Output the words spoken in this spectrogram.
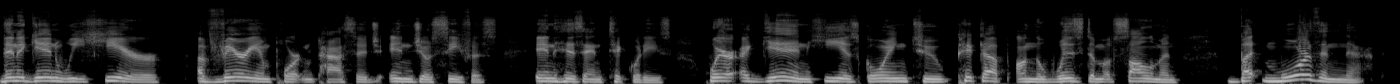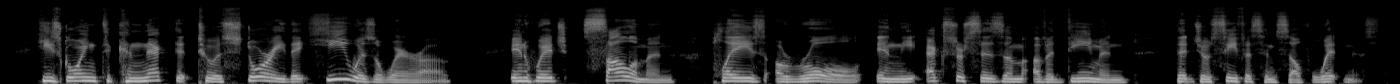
Then again, we hear a very important passage in Josephus in his Antiquities, where again he is going to pick up on the wisdom of Solomon. But more than that, he's going to connect it to a story that he was aware of, in which Solomon plays a role in the exorcism of a demon that Josephus himself witnessed.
